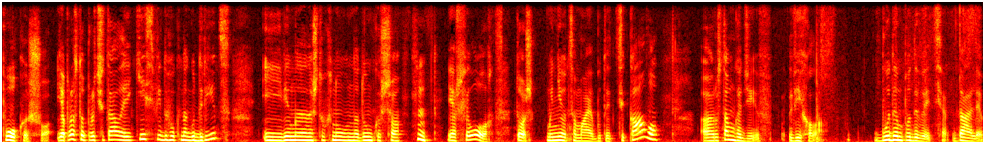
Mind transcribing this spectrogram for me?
поки що. Я просто прочитала якийсь відгук на Goodreads, і він мене наштовхнув на думку, що хм, я ж філолог. Тож, мені це має бути цікаво. Рустам Гаджієв, Віхола. Будемо подивитися. Далі.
